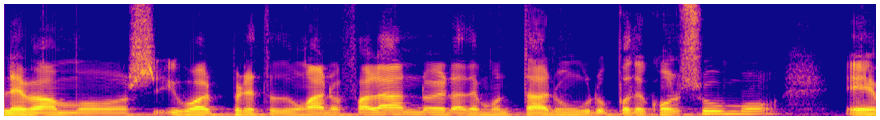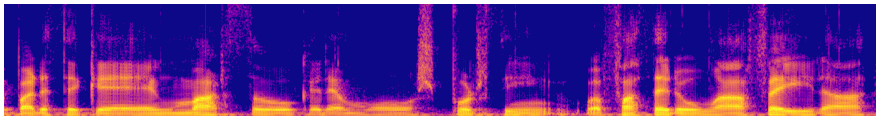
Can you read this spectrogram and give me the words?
levamos igual preto dun ano falando era de montar un grupo de consumo e parece que en marzo queremos por fin facer unha feira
